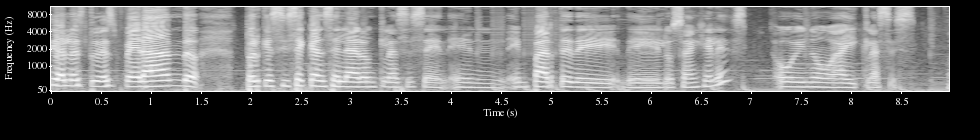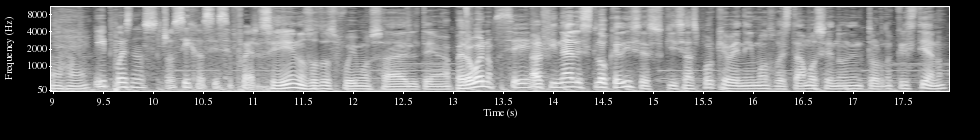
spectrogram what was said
yo lo estuve esperando, porque sí se cancelaron clases en, en, en parte de, de Los Ángeles. Hoy no hay clases. Ajá. Y pues nuestros hijos sí se fueron. Sí, nosotros fuimos al tema. Pero bueno, Sí. al final es lo que dices. Quizás porque venimos o estamos en un entorno cristiano,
